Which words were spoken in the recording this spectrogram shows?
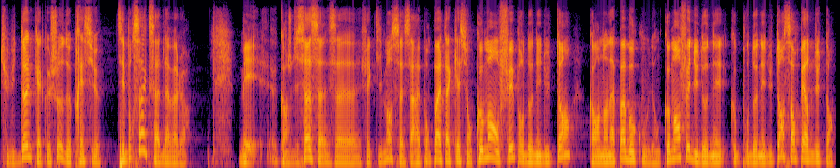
tu lui donnes quelque chose de précieux. C'est pour ça que ça a de la valeur. Mais euh, quand je dis ça, ça, effectivement, ça ne répond pas à ta question. Comment on fait pour donner du temps quand on n'en a pas beaucoup? Donc, comment on fait pour donner du temps sans perdre du temps?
